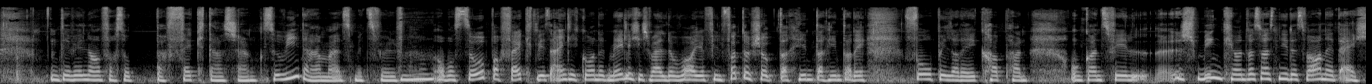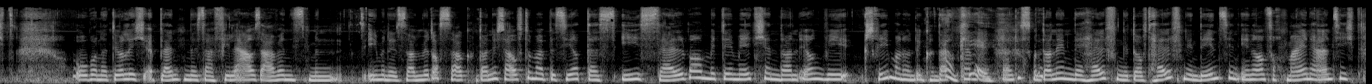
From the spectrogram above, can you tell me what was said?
Und die wollen einfach so perfekt ausschauen. So wie damals mit zwölf. Mhm. Aber so perfekt, wie es eigentlich gar nicht möglich ist, weil da war ja viel Photoshop dahinter, hinter die Vorbilder, die ich gehabt habe. Und ganz viel äh, Schminke und was weiß nicht, das war nicht echt. Aber natürlich blenden das auch viele aus, auch wenn man immer das dann wieder sagt. Dann ist es oft einmal passiert, dass ich selber mit dem Mädchen dann irgendwie geschrieben habe und in Kontakt okay. Ja, und dann in die helfen gedacht. Helfen in dem Sinn, ihnen einfach meine Ansicht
